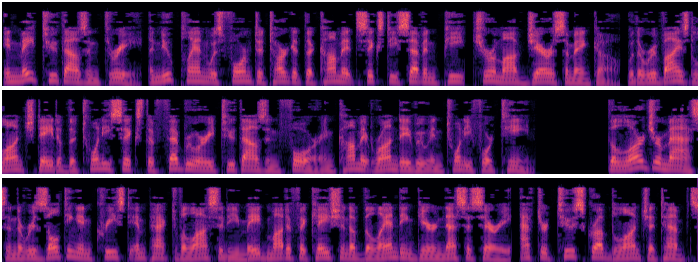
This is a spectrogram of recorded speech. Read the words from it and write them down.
In May 2003, a new plan was formed to target the comet 67P, Churyumov-Gerasimenko, with a revised launch date of the 26 February 2004 and comet rendezvous in 2014. The larger mass and the resulting increased impact velocity made modification of the landing gear necessary. After two scrubbed launch attempts,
